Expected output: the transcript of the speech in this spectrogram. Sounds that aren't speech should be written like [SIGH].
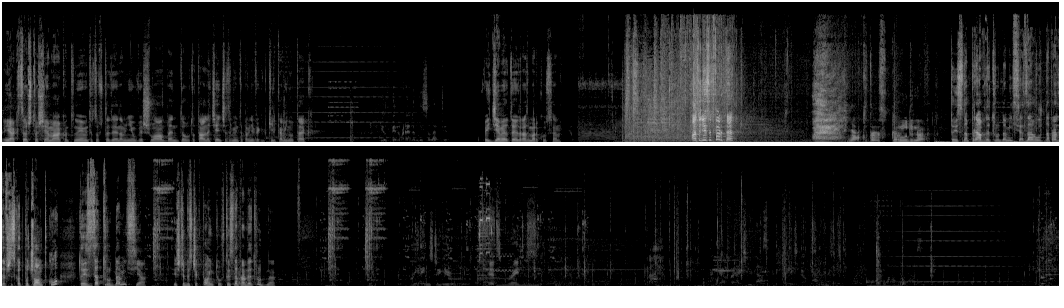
Jak coś, to się ma. Kontynuujemy to, co wtedy nam nie uwyszło. Będą totalne cięcia. Zrobimy to pewnie w kilka minutek. Wejdziemy tutaj od razu Markusem. A to nie jest otwarte! Jakie to jest trudne. To jest naprawdę trudna misja. Załóż naprawdę wszystko od początku. To jest za trudna misja. Jeszcze bez checkpointów. To jest naprawdę trudne.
